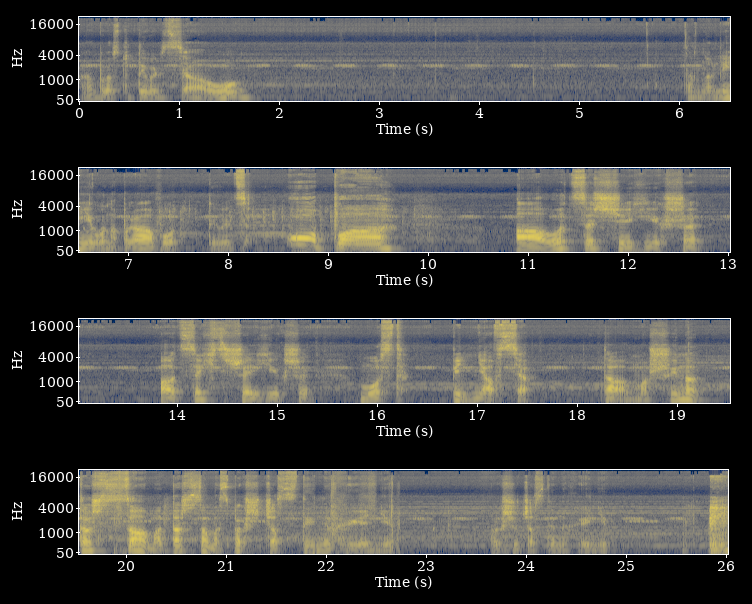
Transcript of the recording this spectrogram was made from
А просто дивишся. О. Там наліво, направо. Дивиться. Опа! А оце ще гірше. А це ще гірше. Мост піднявся. Та машина та ж сама, та ж сама з першої частини Грені. Перша частина Грені.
